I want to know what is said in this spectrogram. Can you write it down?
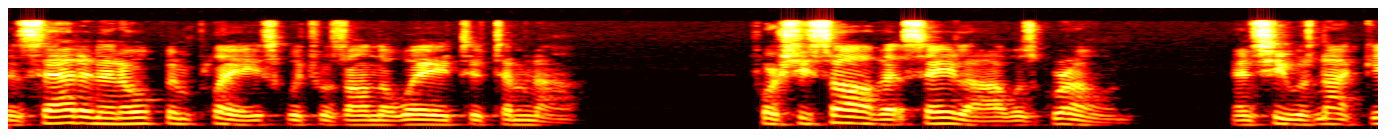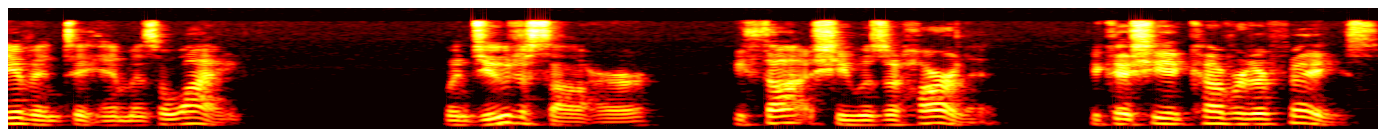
and sat in an open place which was on the way to Timnah. For she saw that Shelah was grown, and she was not given to him as a wife. When Judah saw her, he thought she was a harlot, because she had covered her face.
